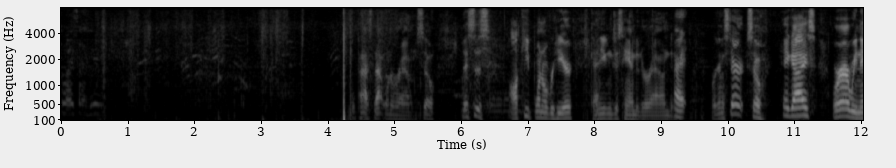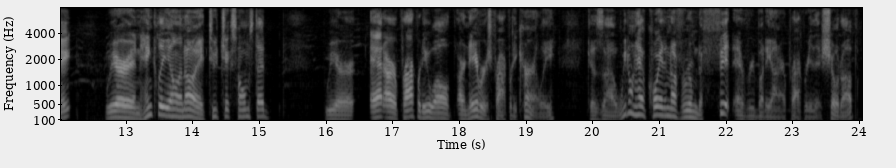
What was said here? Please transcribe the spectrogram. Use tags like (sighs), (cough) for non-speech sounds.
That's what I said here. We'll pass that one around. So this is, I'll keep one over here and you can just hand it around. and All right. We're going to start. So, hey guys, where are we, Nate? We are in Hinckley, Illinois, Two Chicks Homestead. We are at our property, well, our neighbor's property currently, because uh, we don't have quite enough room to fit everybody on our property that showed up.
